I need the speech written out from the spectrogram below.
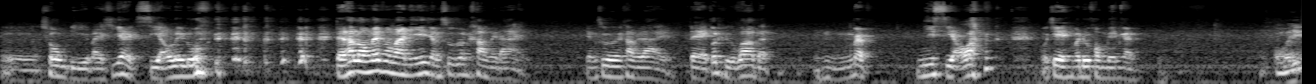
เออโชคดีไปเที่ยเสียวเลยลุงแต่ถ้าร้องได้ประมาณนี้ยังสู้ต้นข้าวไม่ได้ ยังสู้ต้นข้าวไม่ได้ แต่ก็ถือว่าแบบแบบมีเสียวอะโอเค มาดูคอมเมนต์กัน ผมอายุ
